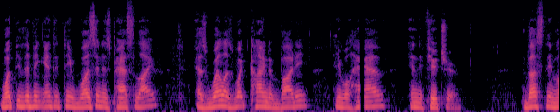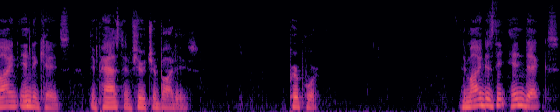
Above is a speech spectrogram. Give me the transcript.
what the living entity was in his past life, as well as what kind of body he will have in the future. Thus the mind indicates the past and future bodies. Purport. The mind is the index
